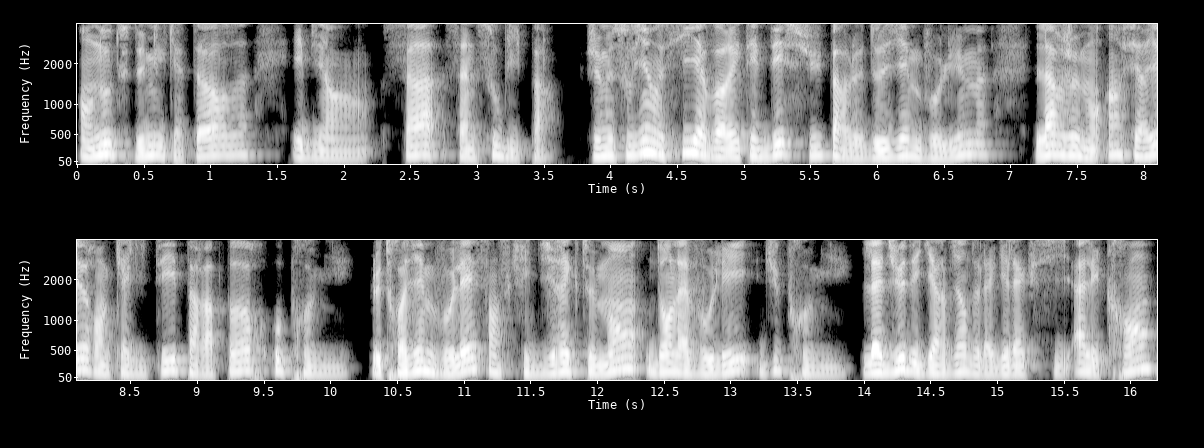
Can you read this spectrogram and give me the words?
en août 2014, eh bien, ça, ça ne s'oublie pas. Je me souviens aussi avoir été déçu par le deuxième volume, largement inférieur en qualité par rapport au premier. Le troisième volet s'inscrit directement dans la volée du premier. L'adieu des gardiens de la galaxie à l'écran,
